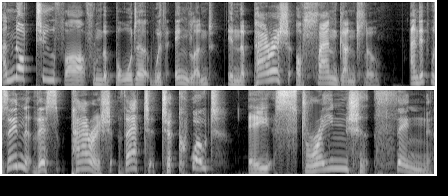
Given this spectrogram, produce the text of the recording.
and not too far from the border with England in the parish of Llangunllo. And it was in this parish that, to quote, a strange thing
